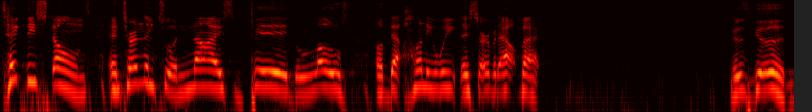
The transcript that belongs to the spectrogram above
take these stones and turn them to a nice big loaf of that honey wheat they serve at Outback. It's good.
